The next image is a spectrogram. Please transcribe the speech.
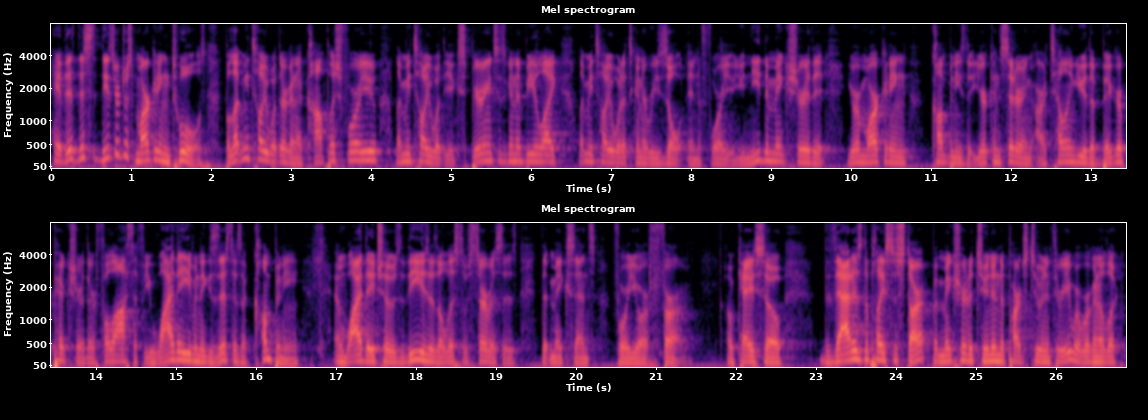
hey, this, this these are just marketing tools, but let me tell you what they're going to accomplish for you. Let me tell you what the experience is going to be like. Let me tell you what it's going to result in for you. You need to make sure that your marketing companies that you're considering are telling you the bigger picture, their philosophy, why they even exist as a company, and why they chose these as a list of services that make sense for your firm. Okay, so that is the place to start, but make sure to tune into parts two and three, where we're going to look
